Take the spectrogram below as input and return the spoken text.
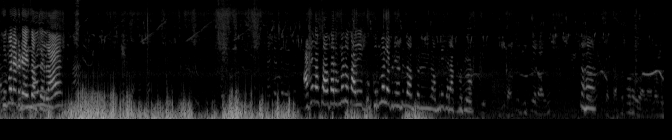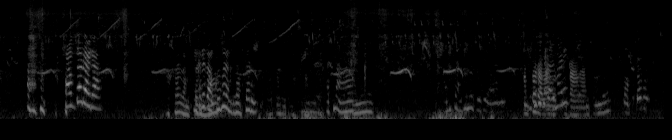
కుర్మలు అక్కడ ఏం చంపుతారా? అట్లా నాకు సౌకర్యం ఉండదు కానీ కుర్మలు ఎక్కడ చంపుతాడు? ఇది అమెరికా రాకపోతే. ఆహా. చంపుతాడు ఆయన. ఇక్కడ కుర్మలు ఎక్కడ చంపుతాడు? అట్లా. అలా చెప్తారా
